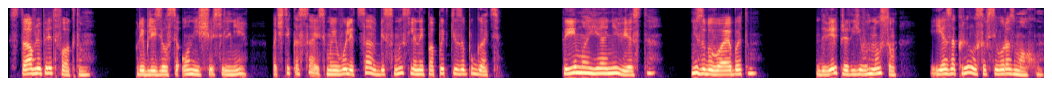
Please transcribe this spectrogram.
Ставлю перед фактом. Приблизился он еще сильнее, почти касаясь моего лица в бессмысленной попытке запугать. Ты моя невеста, не забывай об этом. Дверь перед его носом я закрыла со всего размаху.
